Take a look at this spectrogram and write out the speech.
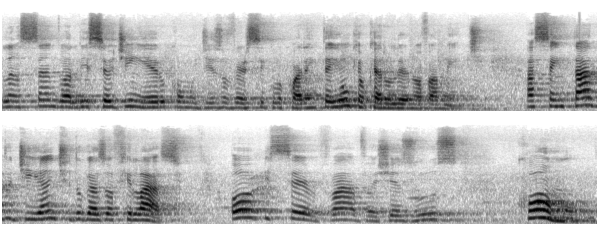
lançando ali seu dinheiro, como diz o versículo 41, que eu quero ler novamente. Assentado diante do gasofilácio, observava Jesus como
